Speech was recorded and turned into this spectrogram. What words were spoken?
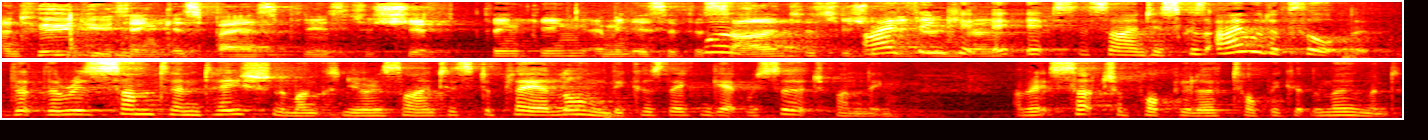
And who do you think is best placed to shift thinking? I mean, is it the well, scientists who should I think it, it's the scientists, because I would have thought that, that there is some temptation amongst neuroscientists to play along because they can get research funding. I mean, it's such a popular topic at the moment.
